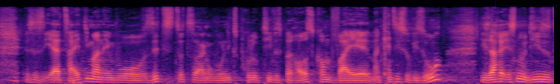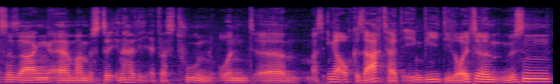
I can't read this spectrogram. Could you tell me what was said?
es ist eher Zeit, die man irgendwo sitzt, sozusagen, wo nichts Produktives bei rauskommt, weil man kennt sich sowieso. Die Sache ist nur die sozusagen, äh, man müsste inhaltlich etwas tun und äh, was Inga auch gesagt hat, irgendwie, die Leute müssen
